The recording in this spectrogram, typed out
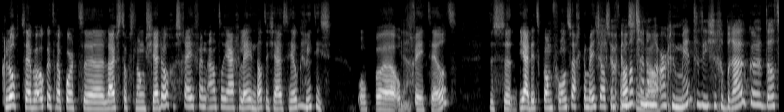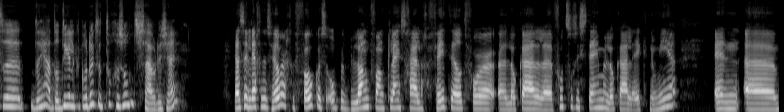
Klopt, ze hebben ook het rapport uh, Livestock's Long Shadow geschreven een aantal jaar geleden. En dat is juist heel kritisch op, uh, op ja. de veeteelt. Dus uh, ja, dit kwam voor ons eigenlijk een beetje als een en, verrassing. En wat zijn dan de argumenten die ze gebruiken dat, uh, de, ja, dat dierlijke producten toch gezond zouden zijn? Ja, ze leggen dus heel erg de focus op het belang van kleinschalige veeteelt voor uh, lokale voedselsystemen, lokale economieën. En uh,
